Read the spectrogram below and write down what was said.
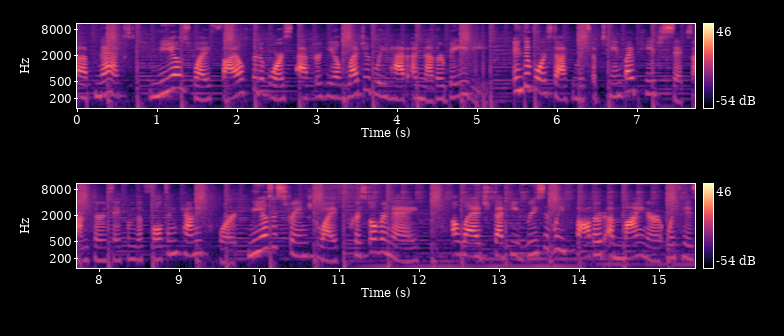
Up next, Ne-Yo's wife filed for divorce after he allegedly had another baby. In divorce documents obtained by Page Six on Thursday from the Fulton County Court, Ne-Yo's estranged wife, Crystal Renee, alleged that he recently fathered a minor with his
